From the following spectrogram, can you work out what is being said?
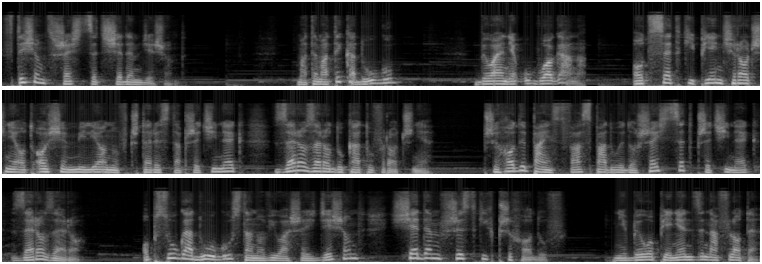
w 1670. Matematyka długu była nieubłagana. Odsetki 5 rocznie od 8 milionów 400 przecinek 00 dukatów rocznie. Przychody państwa spadły do 600,00. Obsługa długu stanowiła 67 wszystkich przychodów. Nie było pieniędzy na flotę,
